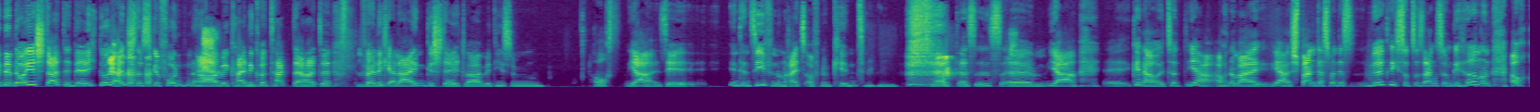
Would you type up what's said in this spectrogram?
in eine neue Stadt, in der ich null Anschluss gefunden habe, keine mhm. Kontakte hatte, mhm. völlig allein gestellt war mit diesem auch, ja, sehr intensiven und reizoffenen Kind. Mhm. Ja. Das ist ähm, ja äh, genau ja auch nochmal ja spannend, dass man das wirklich sozusagen so im Gehirn und auch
